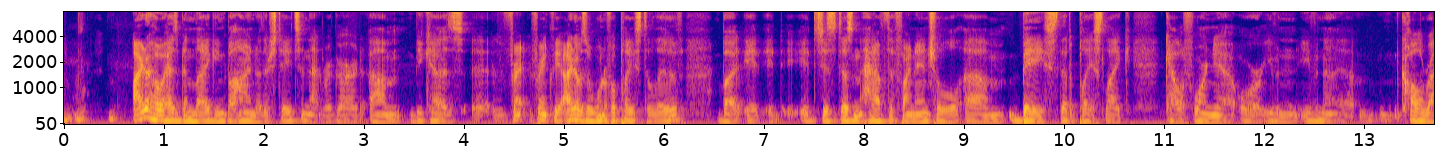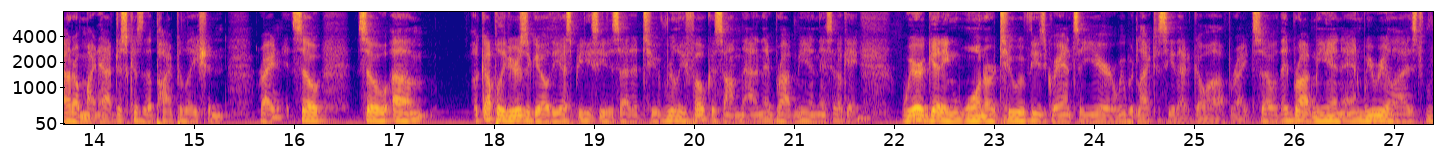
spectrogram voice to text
Idaho has been lagging behind other states in that regard um, because, uh, fr- frankly, Idaho is a wonderful place to live, but it, it, it just doesn't have the financial um, base that a place like California or even even uh, Colorado might have, just because of the population, right? So, so. Um, a couple of years ago, the SBDC decided to really focus on that, and they brought me in. They said, "Okay, we're getting one or two of these grants a year. We would like to see that go up, right?" So they brought me in, and we realized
